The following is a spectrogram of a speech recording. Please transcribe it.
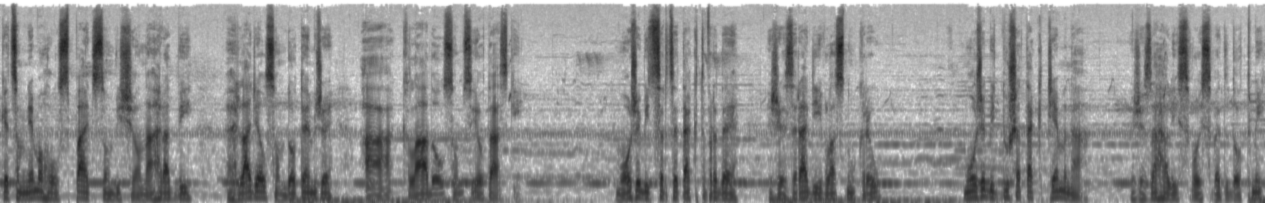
keď som nemohol spať, som vyšiel na hradby, hľadel som do temže a kládol som si otázky. Môže byť srdce tak tvrdé, že zradí vlastnú krv? Môže byť duša tak temná, že zahalí svoj svet do tmy?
